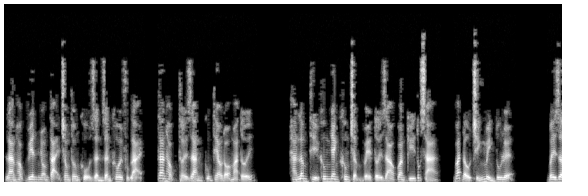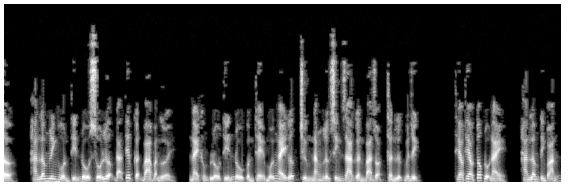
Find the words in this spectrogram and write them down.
Làm học viên nhóm tại trong thống khổ dần dần khôi phục lại, tan học thời gian cũng theo đó mà tới. Hàn lâm thì không nhanh không chậm về tới giáo quan ký túc xá, bắt đầu chính mình tu luyện. Bây giờ, hàn lâm linh hồn tín đồ số lượng đã tiếp cận ba vạn người, này khổng lồ tín đồ quần thể mỗi ngày ước chừng năng lực sinh ra gần ba dọn thần lực nguyên dịch. Theo theo tốc độ này, hàn lâm tính toán,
